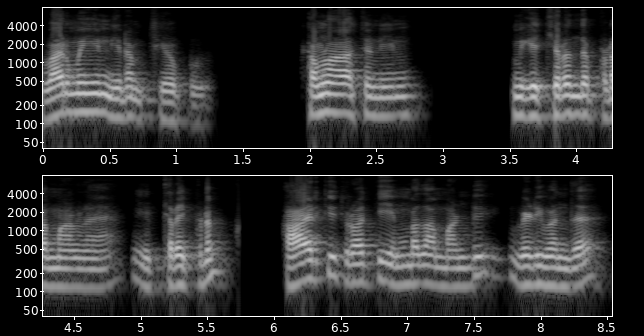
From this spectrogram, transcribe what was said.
வறுமையின் நிறம் சிவப்பு. கமலஹாசனின் மிகச்சிறந்த படமான இத்திரைப்படம் ஆயிரத்தி தொள்ளாயிரத்தி எண்பதாம் ஆண்டு வெளிவந்த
